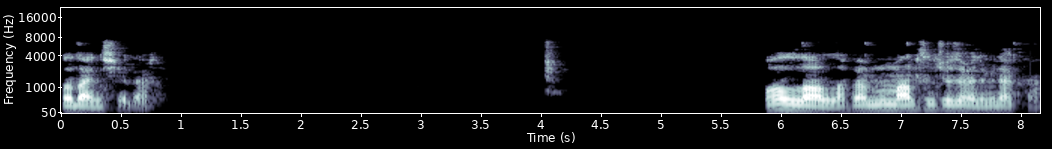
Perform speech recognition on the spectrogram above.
Burada da aynı şeyler. Allah Allah. Ben bu mantığını çözemedim. Bir dakika.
